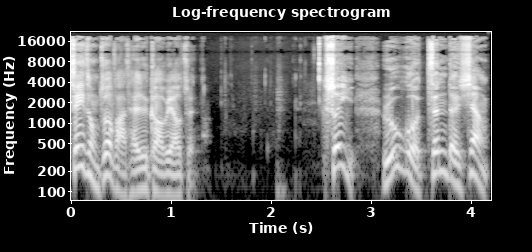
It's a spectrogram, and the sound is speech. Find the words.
这种做法才是高标准。所以如果真的像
